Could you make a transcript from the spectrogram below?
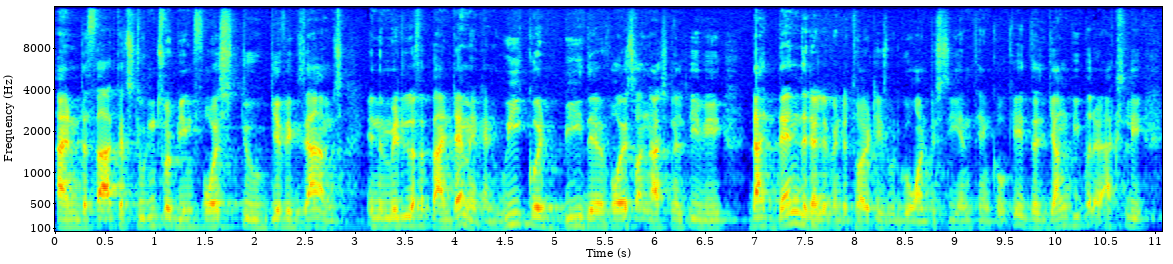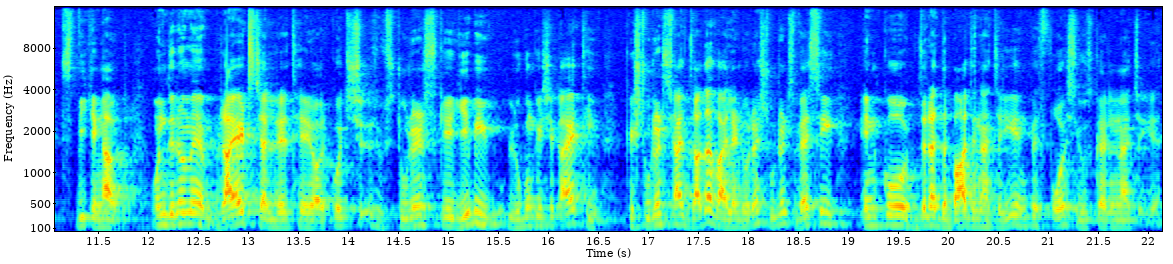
and the fact that students were being forced to give exams in the middle of a pandemic and we could be their voice on national TV that then the relevant authorities would go on to see and think okay the young people are actually speaking out उन दिनों में riots चल रहे थे और कुछ students के ये भी लोगों की शिकायत थी कि students शायद ज़्यादा violent हो रहे हैं students वैसे ही इनको ज़रा दबा देना चाहिए इन पर force use कर लेना चाहिए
